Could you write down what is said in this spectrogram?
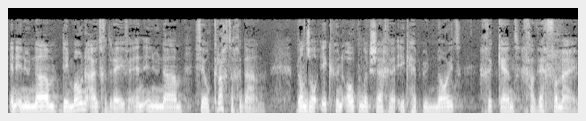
en in uw naam demonen uitgedreven en in uw naam veel krachten gedaan? Dan zal ik hun openlijk zeggen, ik heb u nooit gekend, ga weg van mij,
